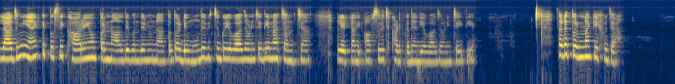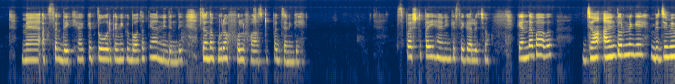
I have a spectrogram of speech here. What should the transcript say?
ਲਾਜ਼ਮੀ ਹੈ ਕਿ ਤੁਸੀਂ ਖਾ ਰਹੇ ਹੋ, ਪਰ ਨਾਲ ਦੇ ਬੰਦੇ ਨੂੰ ਨਾ ਤਾਂ ਤੁਹਾਡੇ ਮੂੰਹ ਦੇ ਵਿੱਚੋਂ ਕੋਈ ਆਵਾਜ਼ ਆਉਣੀ ਚਾਹੀਦੀ ਹੈ ਨਾ ਚਮਚਿਆਂ, ਪਲੇਟਾਂ ਦੀ ਆਪਸ ਵਿੱਚ ਖੜਕਦਿਆਂ ਦੀ ਆਵਾਜ਼ ਆਉਣੀ ਚਾਹੀਦੀ ਹੈ ਸਾਡਾ ਤੁਰਨਾ ਕਿਹੋ ਜਿਹਾ? ਮੈਂ ਅਕਸਰ ਦੇਖਿਆ ਕਿ ਤੋਰ ਕਰਨੀ ਕੋਈ ਬਹੁਤਾ ਧਿਆਨ ਨਹੀਂ ਦਿੰਦੇ, ਜਾਂ ਤਾਂ ਪੂਰਾ ਫੁੱਲ ਫਾਸਟ ਭੱਜਣਗੇ। ਸਪਸ਼ਟਤਾ ਹੀ ਹੈ ਨਹੀਂ ਕਿਸੇ ਗੱਲ 'ਚੋਂ। ਕਹਿੰਦਾ ਭਾਵ ਜਾਂ ਐਂ ਤੁਰਨਗੇ ਵੀ ਜਿਵੇਂ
